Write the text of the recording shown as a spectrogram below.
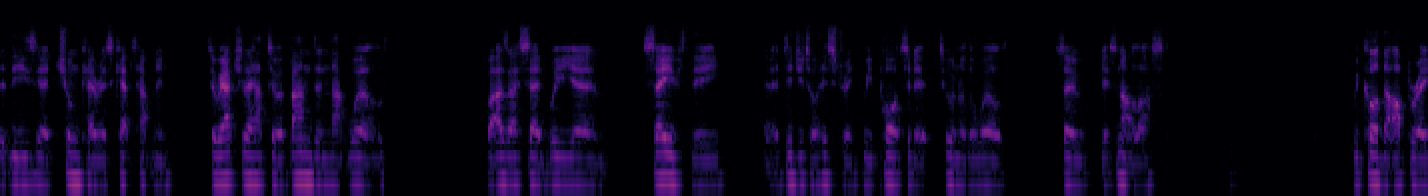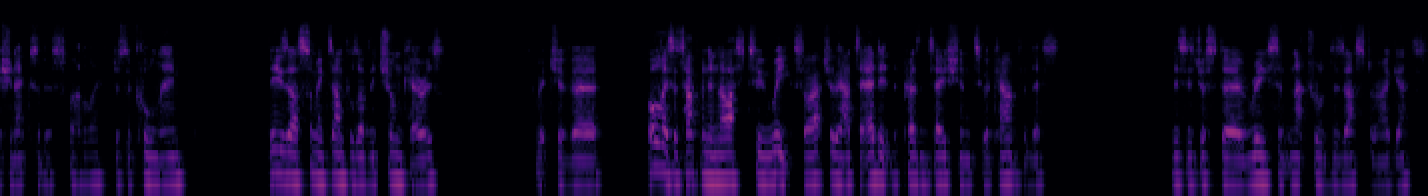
that these uh, chunk errors kept happening. So we actually had to abandon that world. But as I said, we um, saved the uh, digital history. We ported it to another world. So it's not lost. We called that Operation Exodus, by the way, just a cool name. These are some examples of the chunk errors, which have uh, all this has happened in the last two weeks. So I actually had to edit the presentation to account for this. This is just a recent natural disaster, I guess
